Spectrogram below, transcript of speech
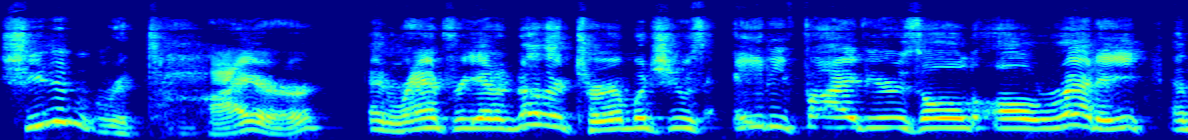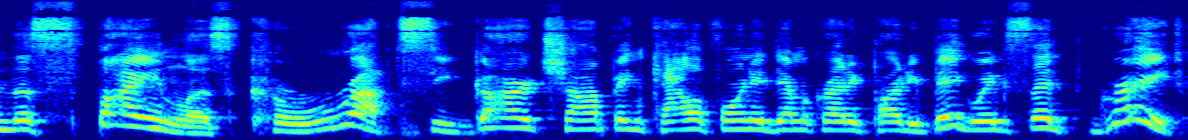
she didn't retire and ran for yet another term when she was 85 years old already, and the spineless, corrupt, cigar chomping California Democratic Party bigwig said, Great,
